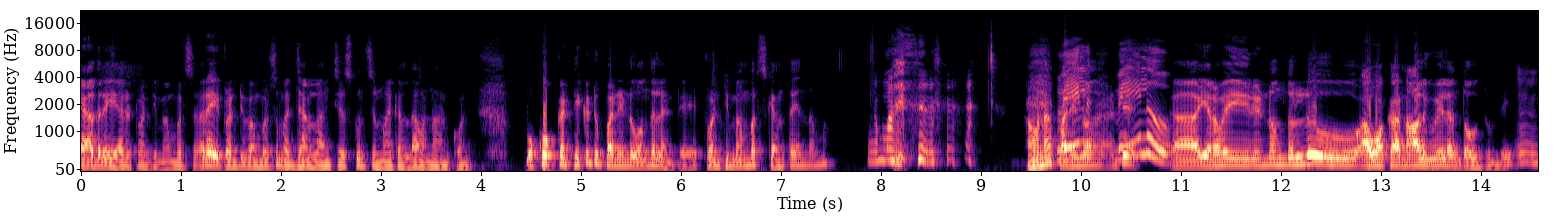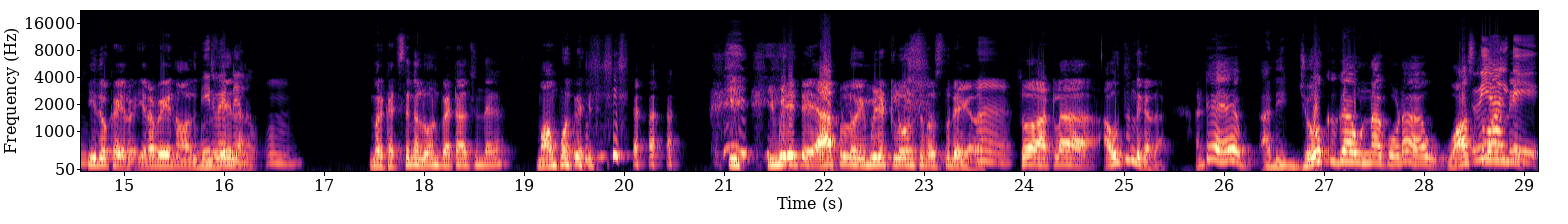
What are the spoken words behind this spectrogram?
గ్యాదర్ అయ్యారు ట్వంటీ మెంబర్స్ అరే ట్వంటీ మెంబర్స్ మధ్యాహ్నం లంచ్ చేసుకుని సినిమాకి వెళ్దాం అన్నారు అనుకోండి. ఒక్కొక్క టికెట్ పన్నెండు వందలు అంటే ట్వంటీ మెంబర్స్కి ఎంత అయిందమ్మా. అవునా? పన్నెండు అంటే ఇరవై రెండు వందలు ఒక నాలుగు వేలు ఎంత అవుతుంది. ఇది ఒక ఇరవై- నాలుగు వేల. మరి ఖచ్చితంగా లోన్ పెట్టాల్సిందేగా? మామూలుగా ఇమీడియట్ యాప్లో ఇమీడియట్ లోన్స్ వస్తున్నాయి కదా. సో అట్లా అవుతుంది కదా. అంటే అది జోక్గా ఉన్నా కూడా వాస్తవాన్ని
